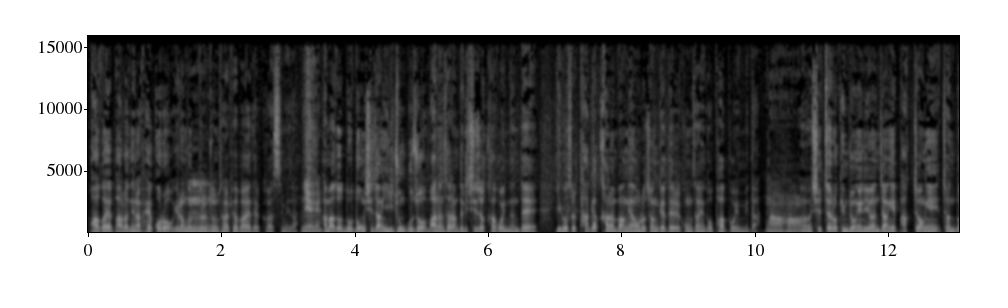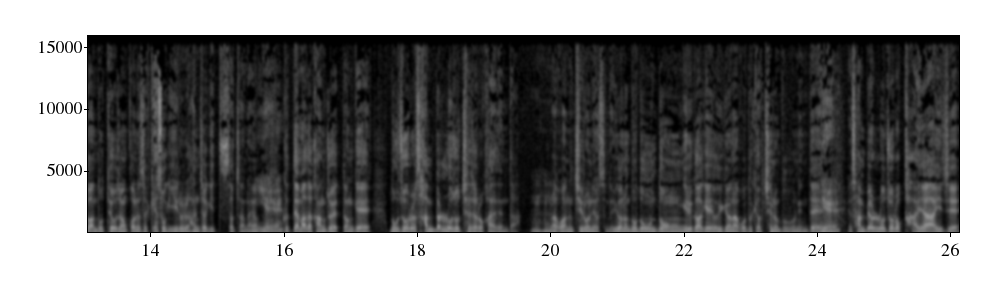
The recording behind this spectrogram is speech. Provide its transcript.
과거의 발언이나 회고록 이런 것들을 음. 좀 살펴봐야 될 것 같습니다. 예. 아마도 노동시장 이중 구조 많은 사람들이 지적하고 있는데 이것을 타격하는 방향으로 전개될 공산이 높아 보입니다. 어, 실제로 김종인 위원장이 박정희, 전두환, 노태우 정권에서 계속 일을 한 적이 있었잖아요. 예. 그때마다 강조했던 게 노조를 산별 노조 체제로 가야 된다라고 음흠. 하는 지론이었습니다. 이거는 노동운동 일각의 의견하고도 겹치는 부분인데 예. 산별 노조로 가야 이제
